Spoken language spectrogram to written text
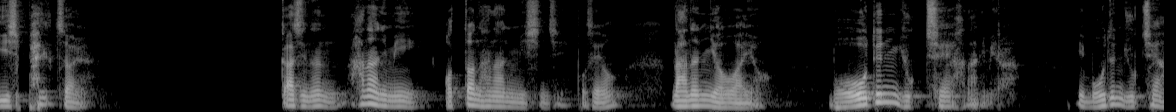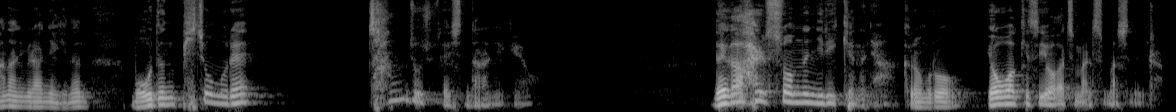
28절까지는 하나님이 어떤 하나님이신지 보세요. 나는 여호와요 모든 육체의 하나님이라. 이 모든 육체의 하나님이라는 얘기는 모든 피조물의 창조주 되신다는 얘기예요. 내가 할 수 없는 일이 있겠느냐? 그러므로 여호와께서 이와 같이 말씀하시느니라.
